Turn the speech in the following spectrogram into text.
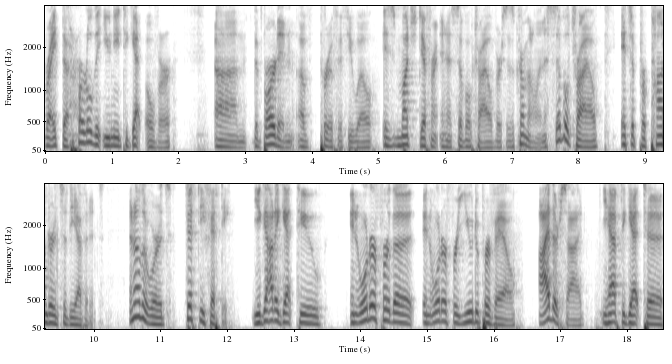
right, the hurdle that you need to get over, um, the burden of proof, if you will, is much different in a civil trial versus a criminal. In a civil trial, it's a preponderance of the evidence. In other words, 50-50. You got to get to in order for the in order for you to prevail, either side, you have to get to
